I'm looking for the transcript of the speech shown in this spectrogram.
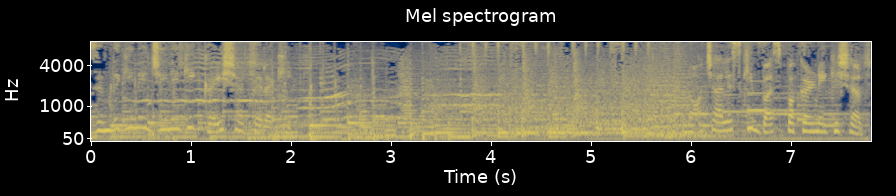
ज़िंदगी ने जीने की कई शर्तें रखी। नौ चालीस की बस पकड़ने की शर्त।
